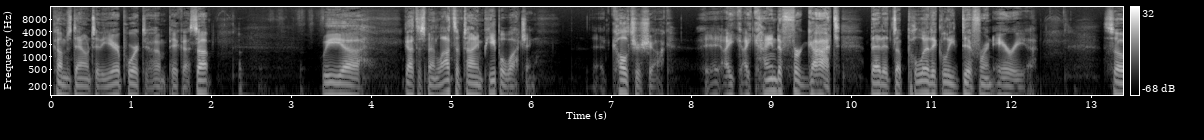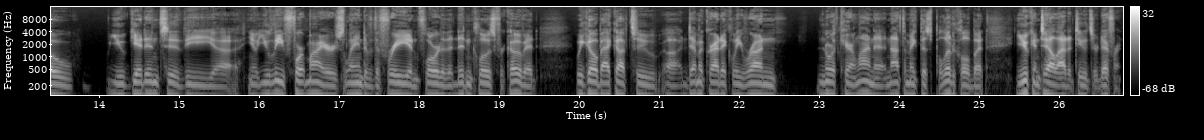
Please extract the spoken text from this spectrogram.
comes down to the airport to come pick us up. We uh, got to spend lots of time people watching. Culture shock. I, I kind of forgot that it's a politically different area. So you get into the, uh, you know, you leave Fort Myers, land of the free in Florida that didn't close for COVID. We go back up to uh, democratically run North Carolina, not to make this political, but you can tell attitudes are different.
